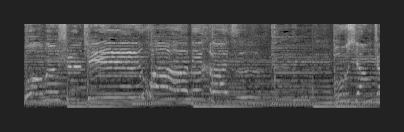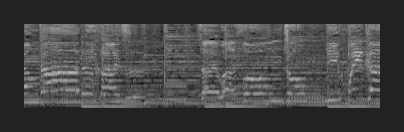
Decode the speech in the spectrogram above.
我们是听话的孩子，不想长大的孩子，在晚风中，你会看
